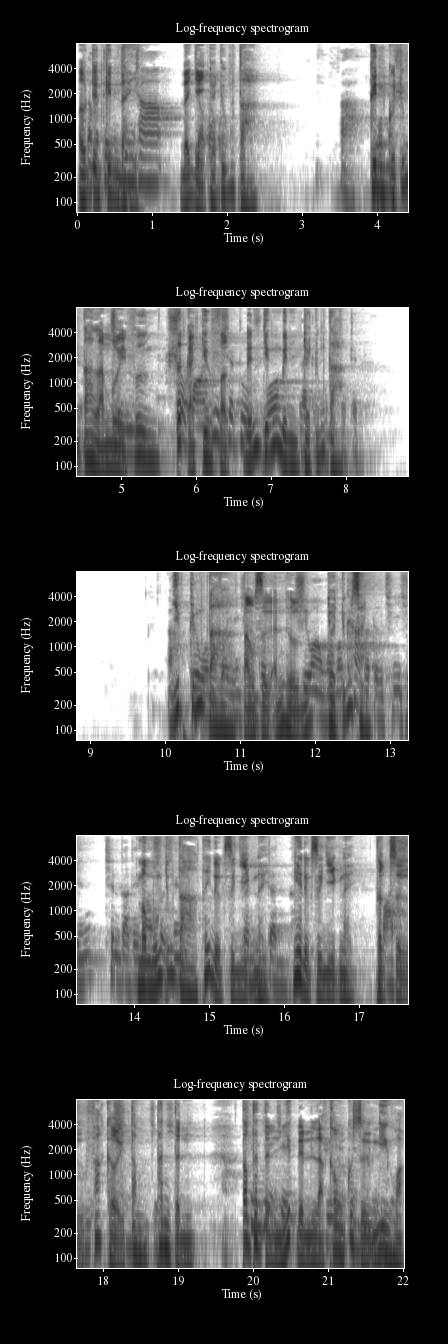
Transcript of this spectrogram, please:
Ở trên kinh này đã dạy cho chúng ta kinh của chúng ta là mười phương tất cả chư phật đến chứng minh cho chúng ta giúp chúng ta tạo sự ảnh hưởng cho chúng sanh. mong muốn chúng ta thấy được sự việc này nghe được sự việc này thật sự phát khởi tâm thanh tịnh. Tâm thanh tịnh nhất định là không có sự nghi hoặc.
